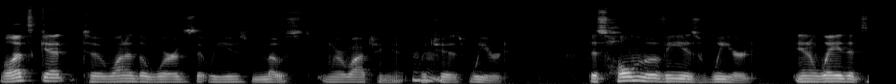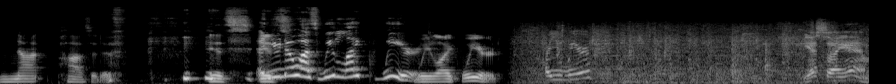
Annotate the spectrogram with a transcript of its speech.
Well, let's get to one of the words that we used most when we were watching it, which mm-hmm. is weird. This whole movie is weird in a way that's not positive. It's And you know us, we like weird. we like weird. Are you weird? Yes, I am.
